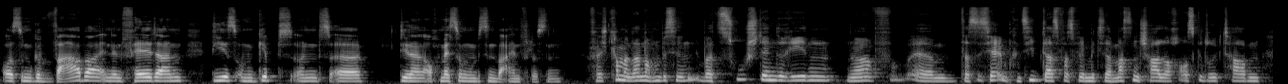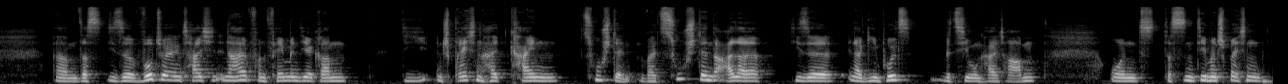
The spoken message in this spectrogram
aus einem Gewaber in den Feldern, die es umgibt und äh, die dann auch Messungen ein bisschen beeinflussen. Vielleicht kann man dann noch ein bisschen über Zustände reden. Ne? Ähm, das ist ja im Prinzip das, was wir mit dieser Massenschale auch ausgedrückt haben, ähm, dass diese virtuellen Teilchen innerhalb von Feynman-Diagrammen, die entsprechen halt keinen Zuständen, weil Zustände aller diese Energieimpulsbeziehung halt haben. Und das sind dementsprechend,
